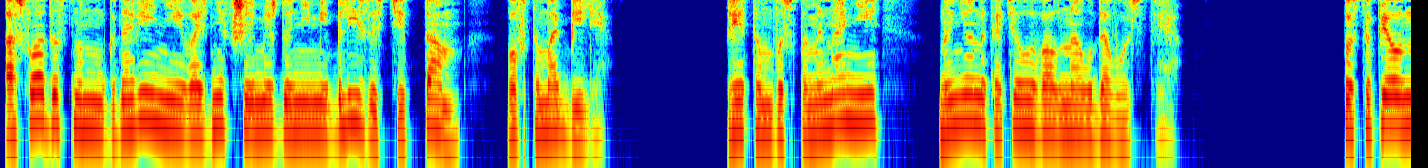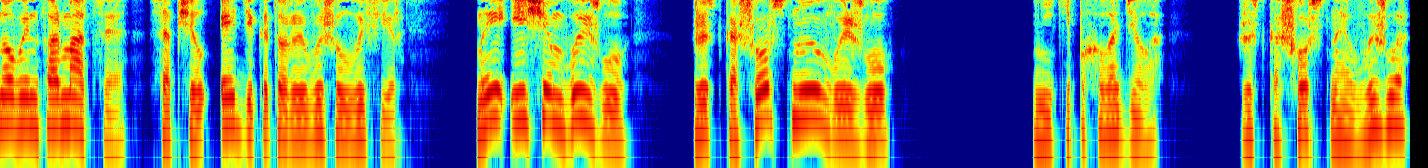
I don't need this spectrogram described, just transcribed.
о сладостном мгновении, возникшей между ними близости там, в автомобиле. При этом воспоминании на нее накатила волна удовольствия. «Поступила новая информация», — сообщил Эдди, который вышел в эфир. «Мы ищем выжлу, жесткошерстную выжлу». Ники похолодела. Жесткошерстная выжла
